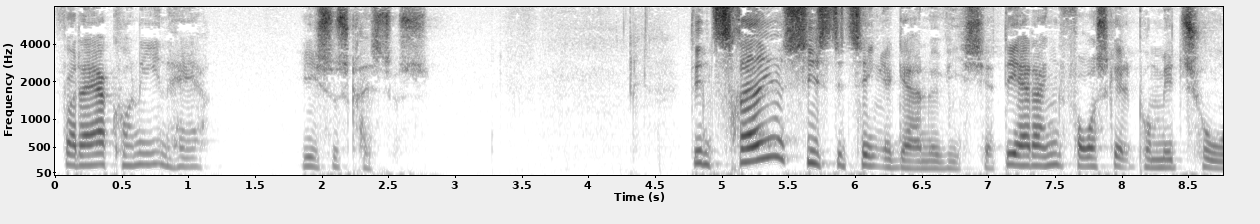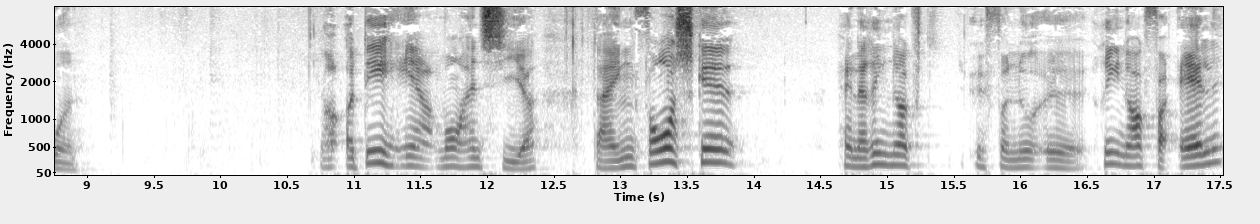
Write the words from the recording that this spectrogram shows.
for der er kun én herre. Jesus Kristus. Den tredje sidste ting, jeg gerne vil vise jer, det er, at der er ingen forskel på metoden. Og det er her, hvor han siger, der er ingen forskel, han er rig nok øh, for, øh, rig nok for alle,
